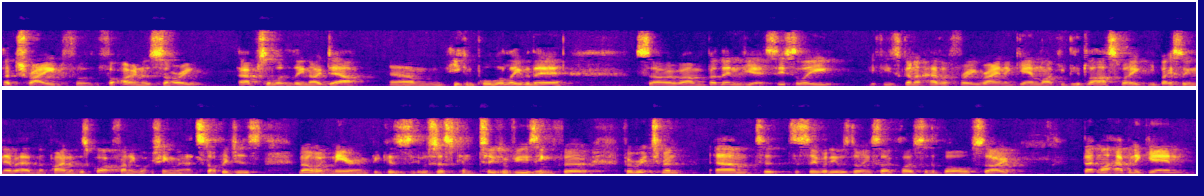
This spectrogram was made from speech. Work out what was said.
a trade for, for owners. Sorry, absolutely no doubt. Um, he can pull the lever there. So, um, but then, yeah, Sicily, if he's going to have a free reign again like he did last week, he basically never had an opponent. It was quite funny watching him at stoppages. No one went near him because it was just too confusing for, for Richmond um, to, to see what he was doing so close to the ball. So that might happen again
